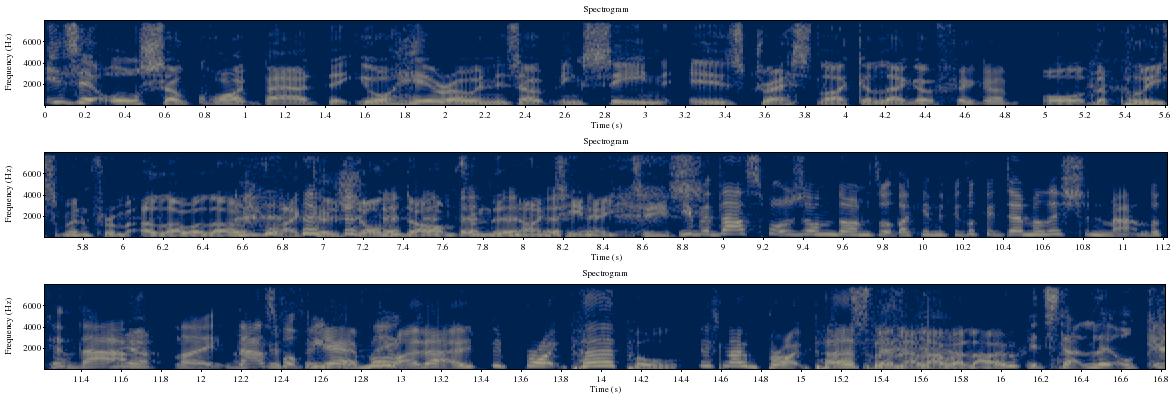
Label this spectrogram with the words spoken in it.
Is it also quite bad that your hero in his opening scene is dressed like a Lego figure or the policeman from Allo Alone, like a gendarme from the 1980s? Yeah, but that's what gendarmes look like. And if you look at Demolition Man, look at that. Like, that's what people yeah, more think. like that. It's bright purple. There's no bright purple in hello, hello. It's that little It's the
